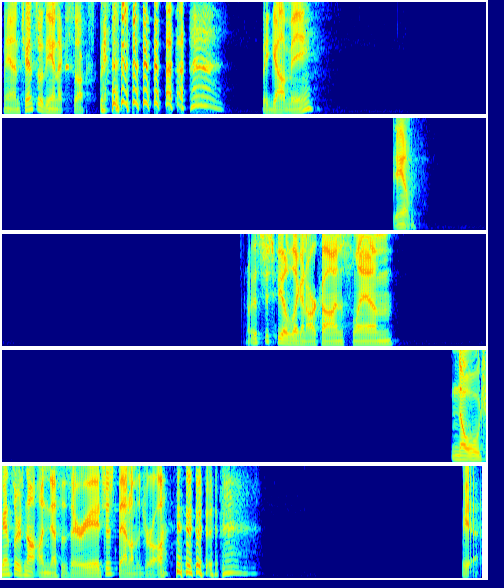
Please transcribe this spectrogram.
Man, Chancellor of the Annex sucks. they got me. Damn. Oh, this just feels like an Archon slam. No, Chancellor is not unnecessary. It's just bad on the draw. yeah.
